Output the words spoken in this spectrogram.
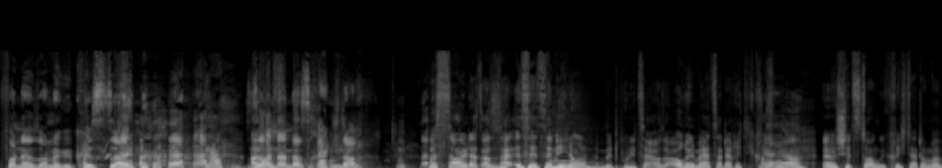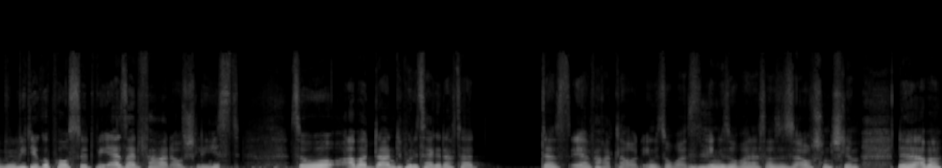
von der Sonne geküsst sein, ja, sondern das reicht auch. was soll das? Also es ist jetzt ja nicht nur mit Polizei. Also Aurel Merz hat da richtig krassen Ja, Äh, Shitstorm gekriegt. Der hat doch mal ein Video gepostet, wie er sein Fahrrad aufschließt. So, aber dann die Polizei gedacht hat, dass er ein Fahrrad klaut. Irgendwie sowas. Mhm. Irgendwie so war das. Also es ist auch schon schlimm. Ne, aber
